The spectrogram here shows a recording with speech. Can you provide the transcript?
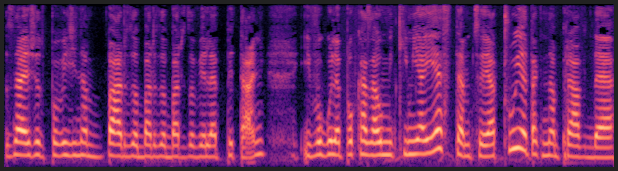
znaleźć odpowiedzi na bardzo, bardzo, bardzo wiele pytań i w ogóle pokazał mi, kim ja jestem, co ja czuję tak naprawdę,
